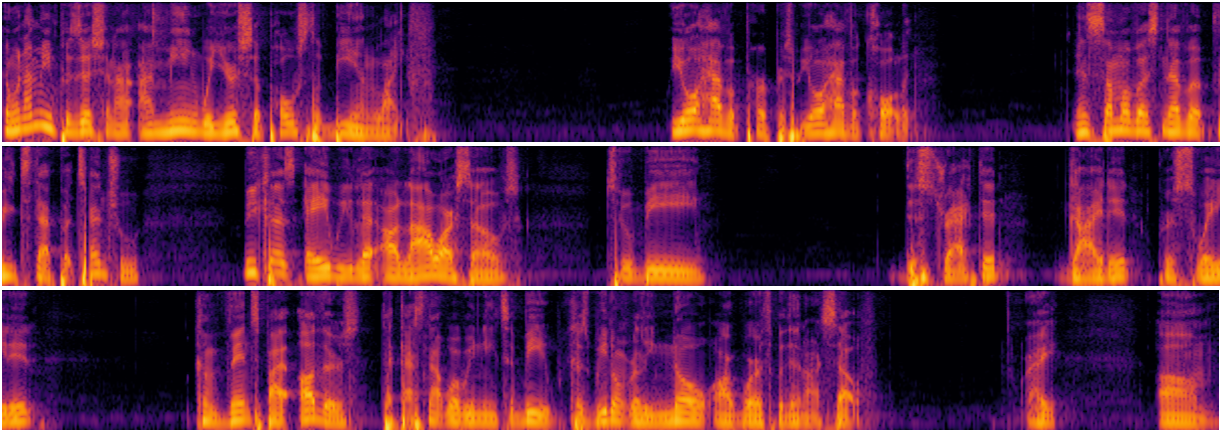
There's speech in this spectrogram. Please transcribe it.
And when I mean position, I, I mean where you're supposed to be in life. We all have a purpose. We all have a calling. And some of us never reach that potential because A, we let allow ourselves to be distracted, guided, persuaded, convinced by others that that's not where we need to be because we don't really know our worth within ourselves. Right? Um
